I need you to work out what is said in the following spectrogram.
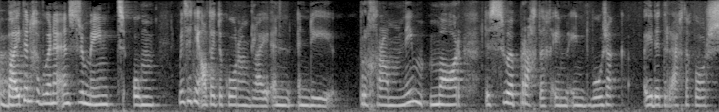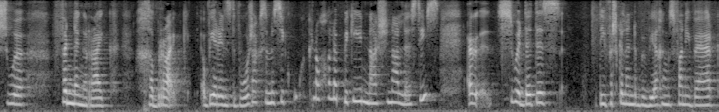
'n buitengewone instrument om mense het nie altyd 'n koranglei in in die program nie, maar dit is so pragtig en en Dvorak het dit regtig waar so vindingryk gebruik. Weerens Dvorak se musiek ook nog 'n bietjie nasionalisties. Eh, so dit is die verskillende bewegings van die werk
